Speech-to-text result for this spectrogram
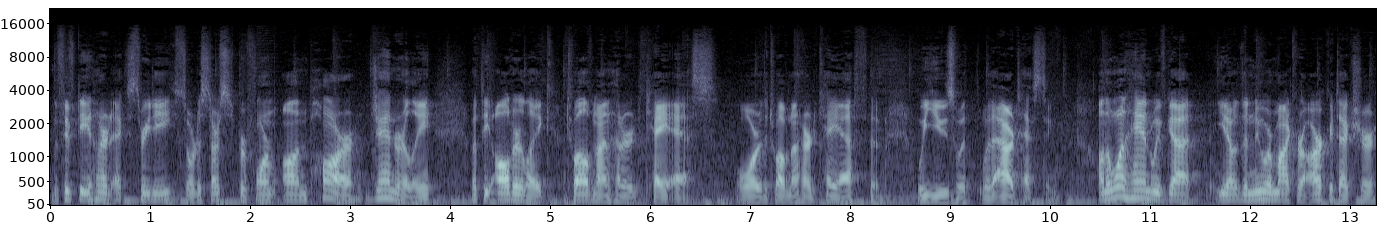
the 5800X3D sort of starts to perform on par, generally, with the Alder Lake 12900KS, or the 12900KF that we use with, with our testing. On the one hand, we've got, you know, the newer microarchitecture,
